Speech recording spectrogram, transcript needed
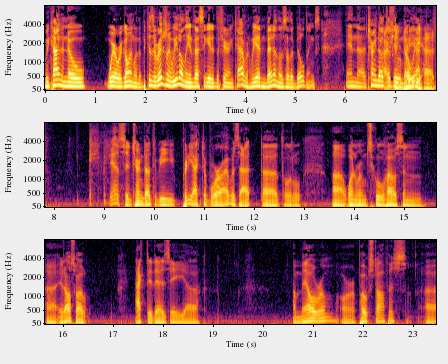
we kind of know where we're going with it because originally we'd only investigated the Fearing Tavern. We hadn't been in those other buildings, and uh, it turned out Actually, that they were pretty active. had. Yes, it turned out to be pretty active where I was at, uh, the little uh, one room schoolhouse, and uh, it also acted as a uh, a mail room or a post office uh,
